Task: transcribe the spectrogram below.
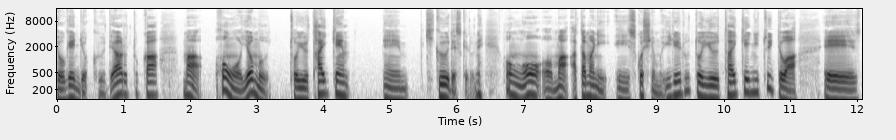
表現力であるとか、まあ、本を読むという体験、えー、聞くですけどね、本を、まあ、頭に少しでも入れるという体験については、えー、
